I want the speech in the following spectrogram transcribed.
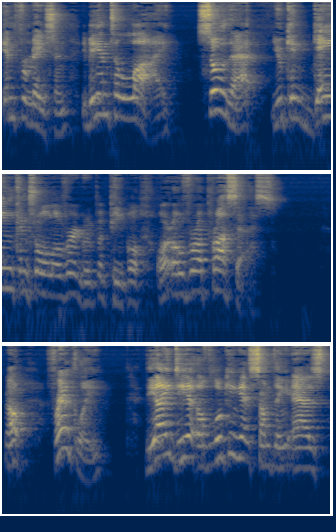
information. You begin to lie so that you can gain control over a group of people or over a process. Now, frankly, the idea of looking at something as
